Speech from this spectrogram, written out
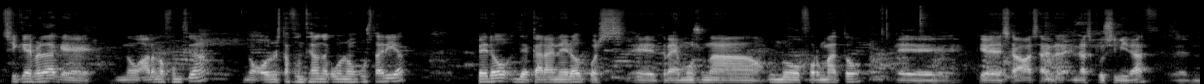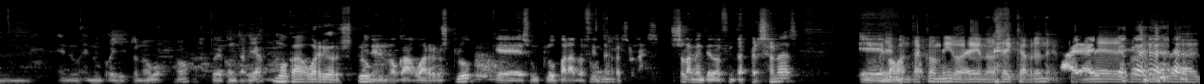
Sí que es verdad que no, ahora no funciona, no, o no está funcionando como nos gustaría, pero de cara a enero pues eh, traemos una, un nuevo formato eh, que se va a basar en, en la exclusividad, en, en- en un proyecto nuevo, ¿no? ¿Os puede contar ya? Mocha Warriors Club. En el Mocha Warriors Club, que es un club para 200 personas, solamente 200 personas. Eh, Oye, vamos- contad conmigo, eh, no seáis cabrones. Ay,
